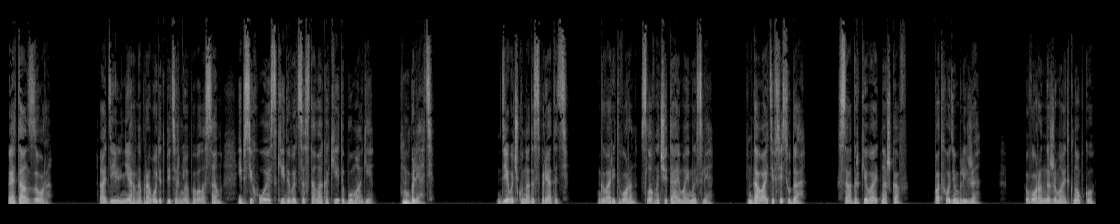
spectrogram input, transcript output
«Это Анзор». Адиль нервно проводит пятерней по волосам и, психуя, скидывает со стола какие-то бумаги. Блять. «Девочку надо спрятать», — говорит ворон, словно читая мои мысли. «Давайте все сюда». Садр кивает на шкаф. Подходим ближе. Ворон нажимает кнопку,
